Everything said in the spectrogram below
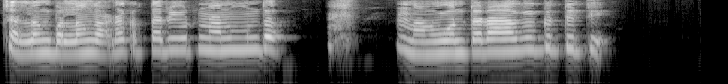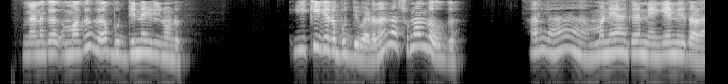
ಚಲ್ಲಂಗ್ ಬಲ್ಲಂಗ್ ಆಡಕತ್ತಾರ ಇವ್ರು ನನ್ನ ಮುಂದ. ನನಗೊಂಥರ ಆಗಕತ್ತೈತಿ. ನನಗ ಮಗದ ಬುದ್ಧಿನೇ ಇಲ್ಲ ನೋಡು. ಈಕಿಗೆ ಬುದ್ಧಿ ಬೇಡ ನಾ ಸುನಂದ ಹೋಗ. ಅಲ್ಲ, ಮನ್ಯಾಗ ನೆಗೇನಿದಾಳ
